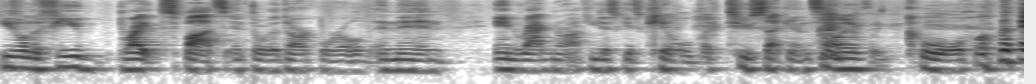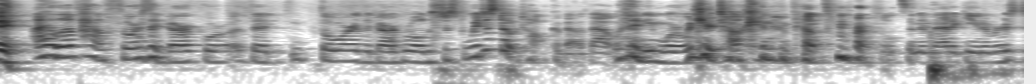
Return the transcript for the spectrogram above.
he's one of the few bright spots in Thor: The Dark World, and then in Ragnarok he just gets killed like two seconds. So it's like cool. I love how Thor: The Dark World, the Thor: The Dark World is just we just don't talk about that one anymore when you're talking about the Marvel Cinematic Universe.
